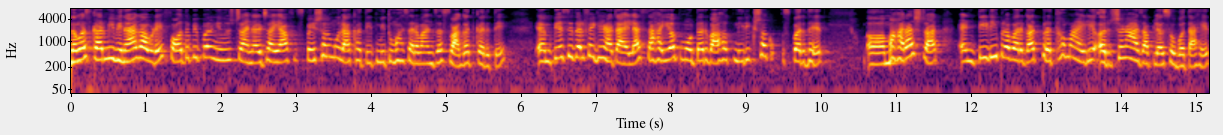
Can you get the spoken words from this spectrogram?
नमस्कार मी Vinayak Gawade. For the people news चॅनलच्या या स्पेशल मुलाखतीत मी तुम्हा सर्वांचं स्वागत करते. एम पी एस सीतर्फे घेण्यात आलेल्या सहाय्यक मोटर वाहक निरीक्षक स्पर्धेत महाराष्ट्रात एन टी डी प्रवर्गात प्रथम आलेली अर्चना आज आपल्यासोबत आहेत.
